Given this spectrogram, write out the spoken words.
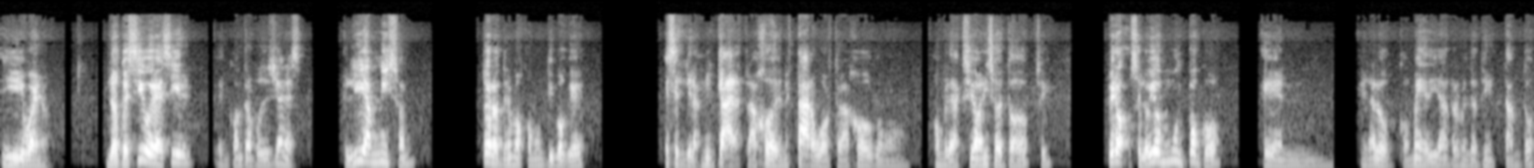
Y bueno, lo que sí voy a decir en contraposición es Liam Neeson, todos lo tenemos como un tipo que es el de las mil caras, trabajó en Star Wars, trabajó como hombre de acción, hizo de todo, ¿sí? Pero se lo vio muy poco en, en algo comedia, realmente no tiene tanto.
